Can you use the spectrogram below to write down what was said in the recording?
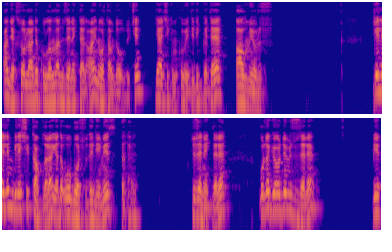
Ancak sorularda kullanılan düzenekler aynı ortamda olduğu için yer çekimi kuvveti dikkate almıyoruz. Gelelim bileşik kaplara ya da U borusu dediğimiz düzeneklere. Burada gördüğümüz üzere bir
